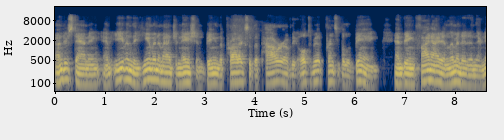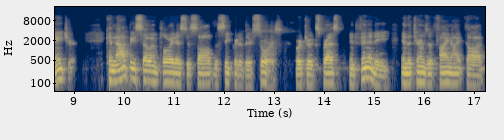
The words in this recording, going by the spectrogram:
understanding, and even the human imagination, being the products of the power of the ultimate principle of being, and being finite and limited in their nature, cannot be so employed as to solve the secret of their source or to express infinity in the terms of finite thought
